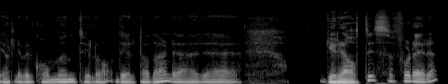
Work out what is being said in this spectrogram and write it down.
hjertelig velkommen til å delta der. Det er eh, gratis for dere.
